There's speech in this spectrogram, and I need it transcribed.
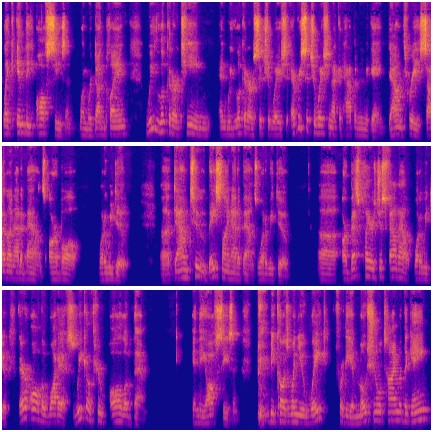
Like in the off season, when we're done playing, we look at our team and we look at our situation, every situation that could happen in the game. Down three, sideline out of bounds, our ball. What do we do? Uh, down two, baseline out of bounds. What do we do? Uh, our best players just fouled out. What do we do? They're all the what ifs. We go through all of them in the off season because when you wait for the emotional time of the game,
